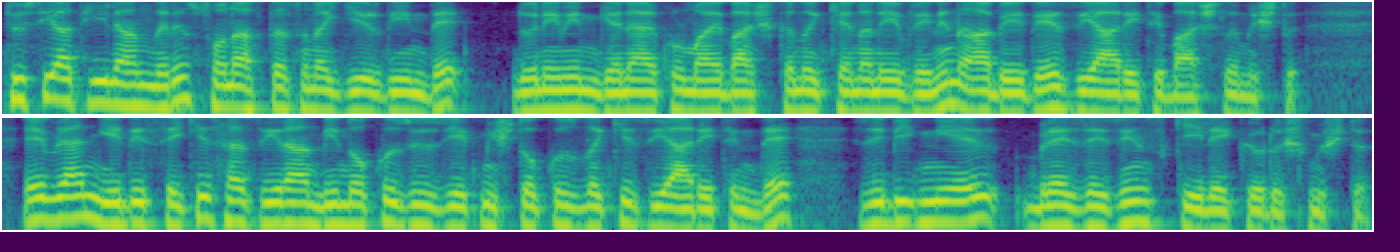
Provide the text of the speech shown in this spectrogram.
TÜSİAD ilanları son haftasına girdiğinde dönemin Genelkurmay Başkanı Kenan Evren'in ABD ziyareti başlamıştı. Evren 7-8 Haziran 1979'daki ziyaretinde Zbigniew Brzezinski ile görüşmüştü.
